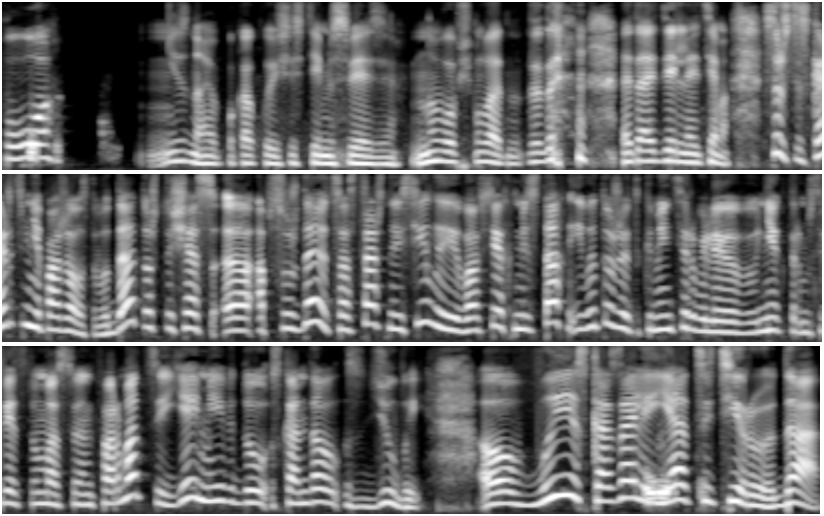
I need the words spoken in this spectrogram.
по не знаю, по какой системе связи. Ну, в общем, ладно, это, отдельная тема. Слушайте, скажите мне, пожалуйста, вот да, то, что сейчас э, обсуждают со страшной силой во всех местах, и вы тоже это комментировали некоторым средствам массовой информации, я имею в виду скандал с Дюбой. Э, вы сказали, я цитирую, да,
